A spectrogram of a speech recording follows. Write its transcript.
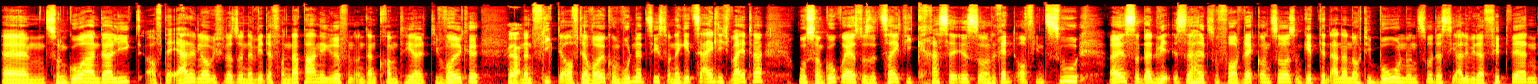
ähm, Son Gohan da liegt, auf der Erde, glaube ich, oder so, und dann wird er von Nappa angegriffen und dann kommt hier halt die Wolke ja. und dann fliegt er auf der Wolke und wundert sich und dann geht es ja eigentlich weiter, wo Son Goku erst so zeigt, wie krass er ist und rennt auf ihn zu, weißt und dann ist er halt sofort weg und so und gibt den anderen noch die Bohnen und so, dass die alle wieder fit werden.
